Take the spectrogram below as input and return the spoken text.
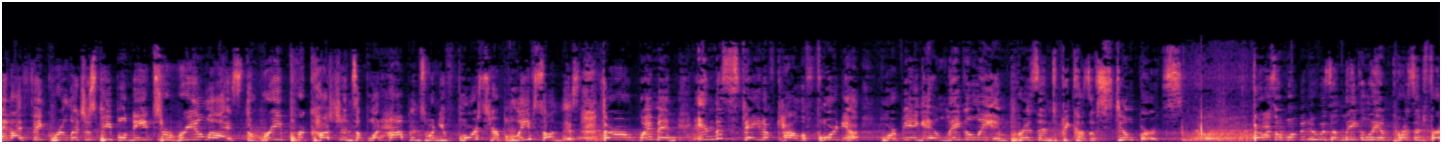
And I think religious people need to realize the repercussions of what happens when you force your beliefs on this. There are women in the state of California who are being illegally imprisoned because of stillbirths. There was a woman who was illegally imprisoned for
